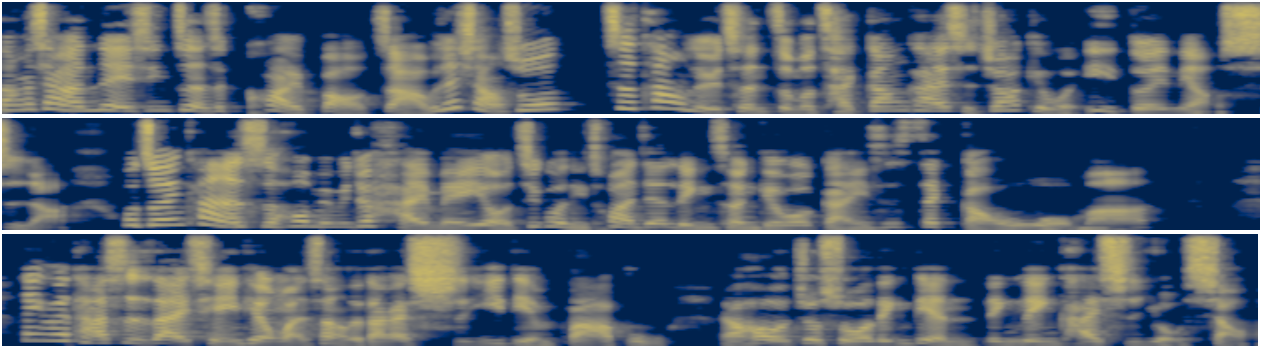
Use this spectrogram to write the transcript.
当下的内心真的是快爆炸，我就想说，这趟旅程怎么才刚开始就要给我一堆鸟事啊？我昨天看的时候明明就还没有，结果你突然间凌晨给我改，你是在搞我吗？那因为他是在前一天晚上的大概十一点发布，然后就说零点零零开始有效。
